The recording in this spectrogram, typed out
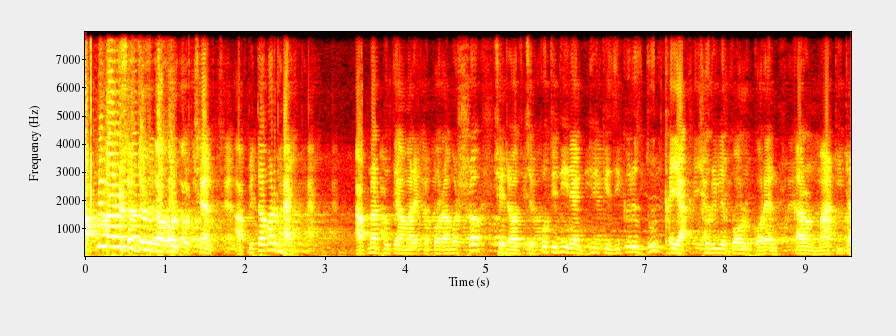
আপনি মানুষের জমি দখল করছেন। আপনি তো আমার ভাই। আপনার প্রতি আমার একটা পরামর্শ, সেটা হচ্ছে প্রতিদিন এক দুই কেজি করে দুধ খাইয়া শরীরে বল করেন, কারণ মাটিটা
